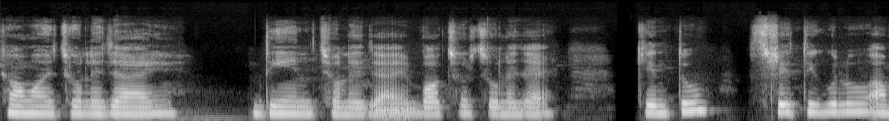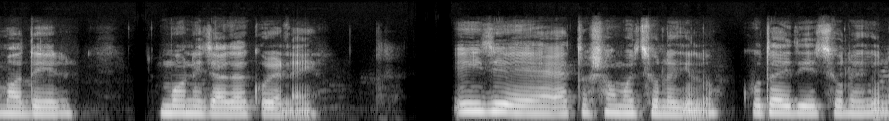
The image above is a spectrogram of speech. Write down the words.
সময় চলে যায়, দিন চলে যায়, বছর চলে যায়, কিন্তু স্মৃতিগুলো আমাদের মনে জায়গা করে নেয়। এই যে এত সময় চলে গেল, কোথায় দিয়ে চলে গেল,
